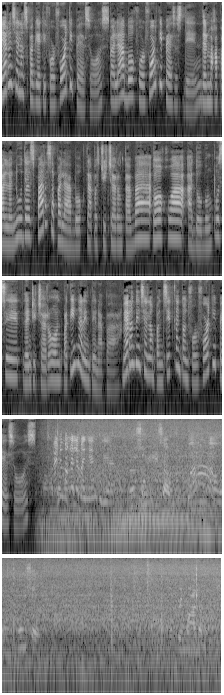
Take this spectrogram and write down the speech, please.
Meron silang spaghetti for 40 pesos, palabok for 40 pesos din, then makapal na noodles para sa palabok, tapos chicharong taba, tokwa, adobong pusit, then chicharon, pati na rin tinapa. Meron din silang pansit canton for 40 pesos. Ano mga laman yan, kuya? Pusong isaw. Wow! Puso. Yan po yung mga laman.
